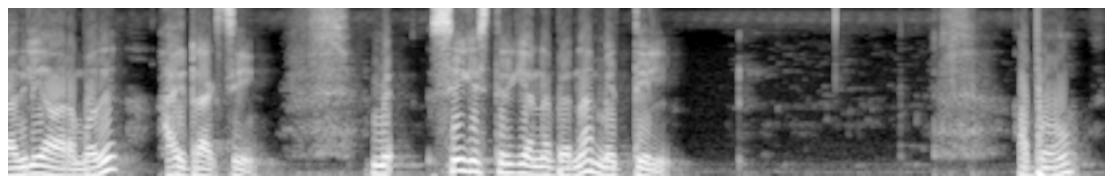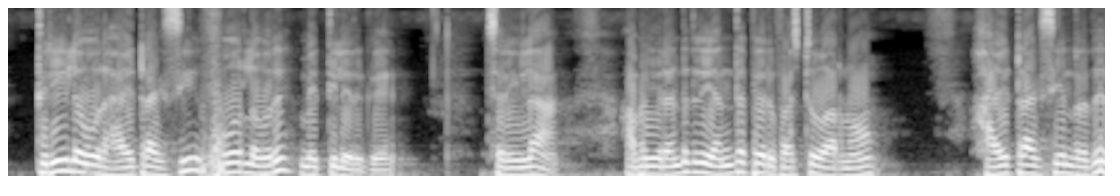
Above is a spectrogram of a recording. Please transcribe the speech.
பதிலியாக வரும்போது ஹைட்ராக்சி மெ சிஹெச் த்ரீக்கு என்ன பேர்னா மெத்தில் அப்போது த்ரீயில் ஒரு ஹைட்ராக்சி ஃபோரில் ஒரு மெத்தில் இருக்குது சரிங்களா? அப்போ இது ரெண்டுத்தில் எந்த பேர் ஃபஸ்ட்டு வரணும்? ஹைட்ராக்சின்றது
